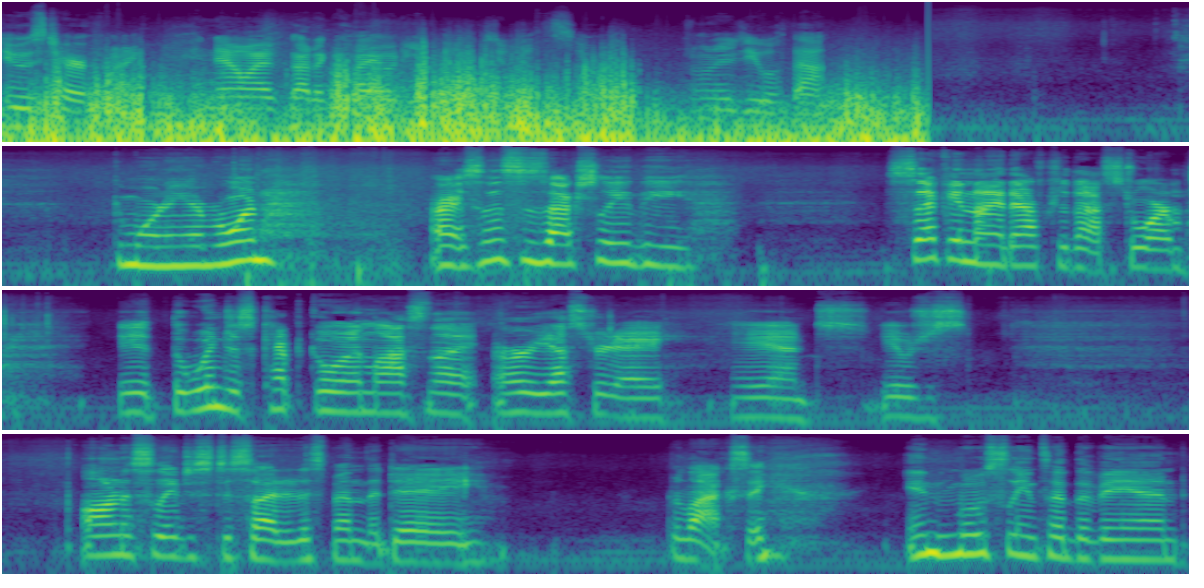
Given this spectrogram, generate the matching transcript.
it was terrifying. And now I've got a coyote to deal with, so I'm going to deal with that. Good morning, everyone. All right, so this is actually the second night after that storm. It the wind just kept going last night or yesterday, and it was just honestly just decided to spend the day relaxing, in mostly inside the van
